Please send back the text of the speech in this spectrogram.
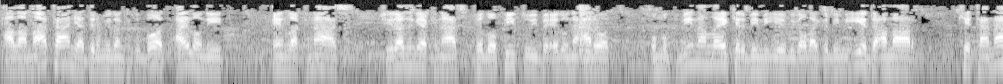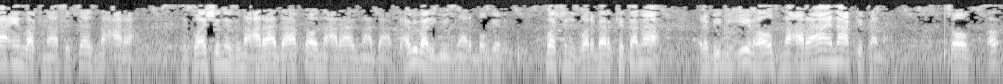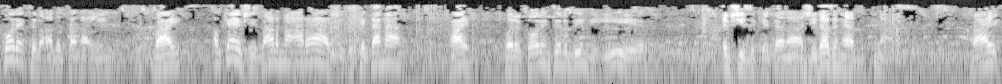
Alamatanya. Didn't we learn Ketubot? Ailonit and La Knas. She doesn't get Knas. Velo Pitui Be'elu Na'arot. Umukminan le Rabbi Meir. We go like Rabbi Meir. The Amar. Ketana in La Knas. It says Na'ara. The question is Na'ara Dafka or Na'ara is not Dafka. Everybody agrees not a Bulgarian. The question is what about a Ketana? Rabbi Meir holds Na'ara and not Ketana. So according to the other Tanaim, right? Okay, if she's not a Na'ara, she's a Ketana, right? But according to Rabbi Meir, if she's a Ketana, she doesn't have Knas, right?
